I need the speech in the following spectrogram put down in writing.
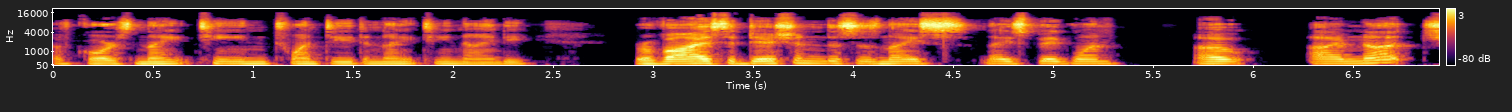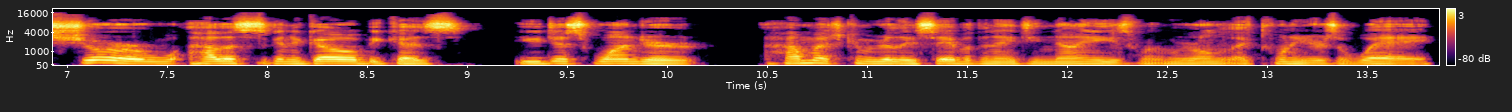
of course 1920 to 1990 revised edition. This is nice nice big one. Uh, i'm not sure how this is going to go because you just wonder how much can we really say about the 1990s when we're only like 20 years away?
